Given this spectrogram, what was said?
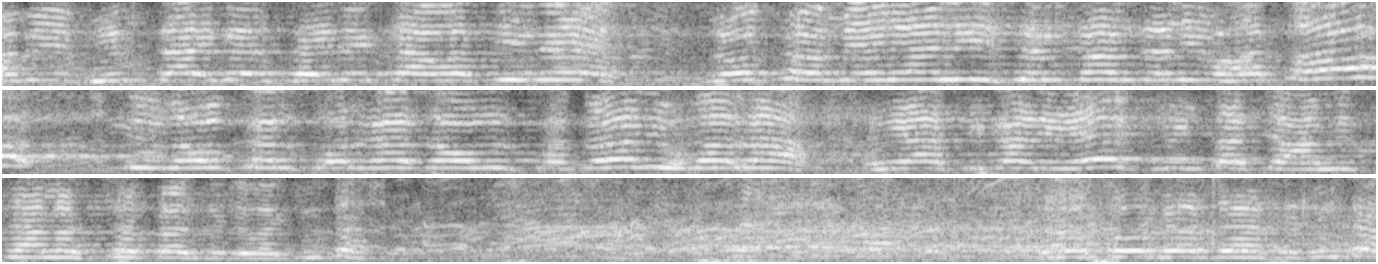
आम्ही भीम टायगर सैनिकच्या वतीने लोक मेल्याने श्रद्धांजली वाहतात तू लवकर स्वर्गात जाऊन सगळ्यांनी उभा राहा आणि या ठिकाणी एक मिनिटाची अमित शहाला श्रद्धांजली व्हायची उठा. स्वर्गात जायसाठी. उठा.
